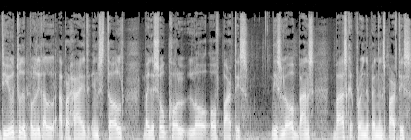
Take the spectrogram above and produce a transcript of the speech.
due to the political apartheid installed by the so called law of parties. This law bans Basque pro independence parties.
